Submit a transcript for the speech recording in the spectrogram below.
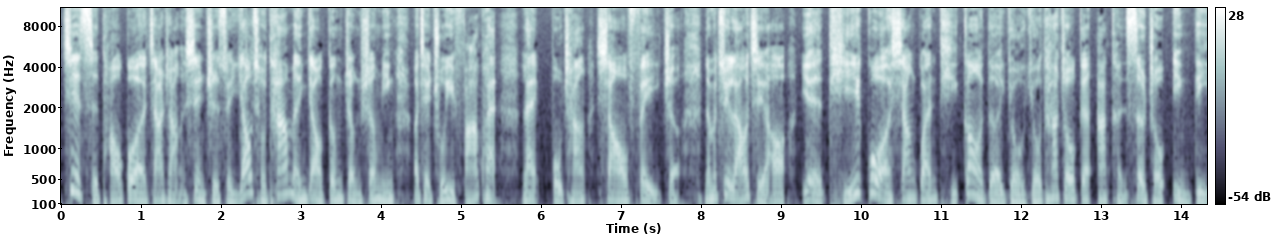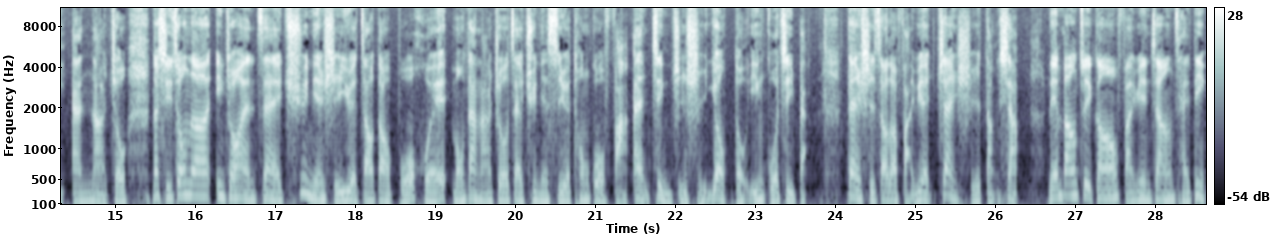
借此逃过家长限制，所以要求他们要更正声明，而且处以罚款来补偿消费者。那么据了解哦，也提过相关提告的有犹他州跟阿肯色州、印第安纳州。那其中呢，印州案在去年十一月遭到驳回，蒙大拿州在去年四月通过法案禁止。使用抖音国际版，但是遭到法院暂时挡下。联邦最高法院将裁定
